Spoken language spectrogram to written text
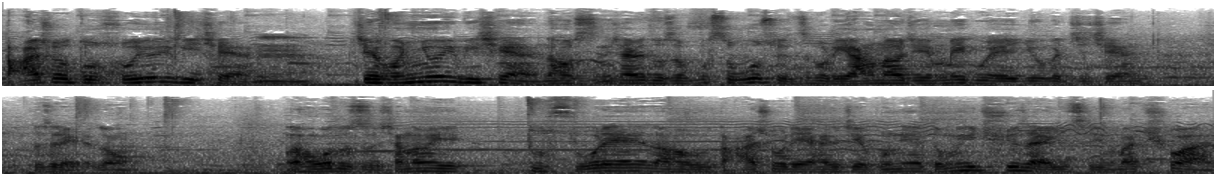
大学读书有一笔钱，嗯结婚有一笔钱，然后剩下的都是五十五岁之后的养老金，每个月有个几千，就是那种。然后我就是相当于读书的，然后大学的，还有结婚的都没取在一次性把它取完。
